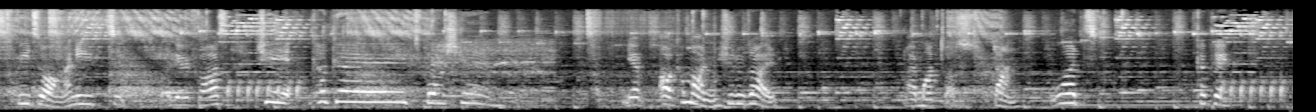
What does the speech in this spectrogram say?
Speed song. I need to go fast. Shit, cupcakes, Bastion. Yep. Oh, come on. You should have died. I marked us. Done. What? Cupcake.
